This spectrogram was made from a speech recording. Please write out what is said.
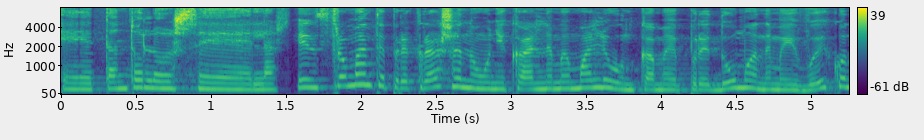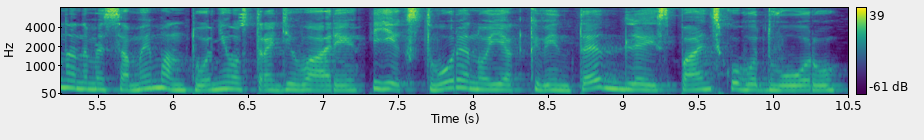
Eh, las Інструменти прикрашено унікальними малюнками, придуманими і виконаними самим Антоніо Страдіварі. Їх створено як квінтет для іспанського двору.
